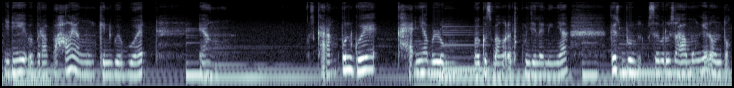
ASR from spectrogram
Jadi beberapa hal yang mungkin gue buat yang sekarang pun gue kayaknya belum bagus banget untuk menjalaninya. Gue seberusaha mungkin untuk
